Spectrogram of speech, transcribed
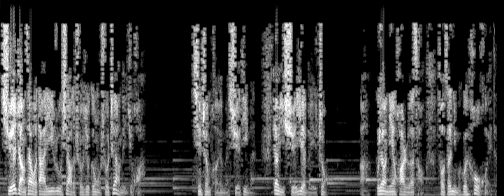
学长在我大一入校的时候就跟我说这样的一句话。新生朋友们、学弟们，要以学业为重，啊，不要拈花惹草，否则你们会后悔的。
